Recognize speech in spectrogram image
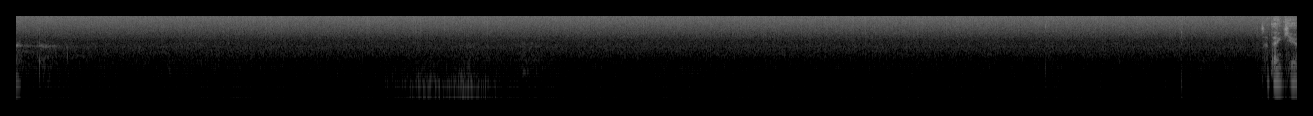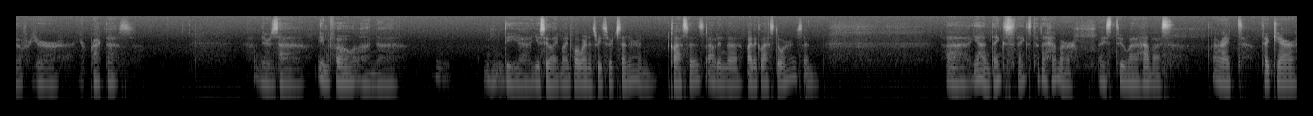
Thank you for your your practice. There's uh, info on uh, the uh, UCLA Mindful Awareness Research Center and classes out in the by the glass doors and uh, yeah and thanks thanks to the Hammer. Nice to uh, have us. All right. Take care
